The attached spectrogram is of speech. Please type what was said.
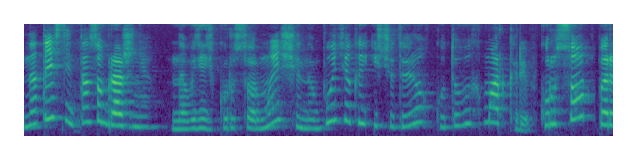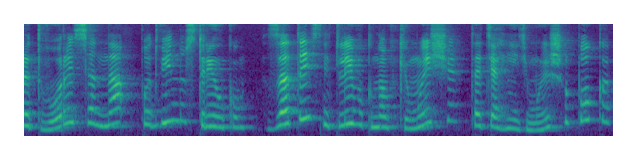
натисніть на зображення, наведіть курсор миші на будь-який із чотирьох кутових маркерів. Курсор перетвориться на подвійну стрілку. Затисніть ліву кнопку миші та тягніть мишу, поки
